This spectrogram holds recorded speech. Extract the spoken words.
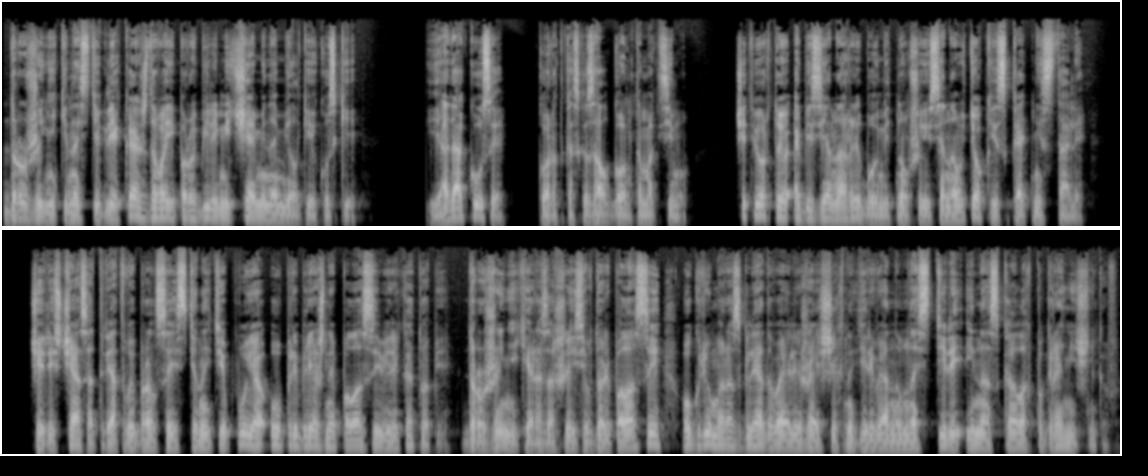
Дружинники настигли каждого и порубили мечами на мелкие куски. «Я до кусы», – коротко сказал Гонта Максиму. Четвертую обезьяну-рыбу, метнувшуюся на утек, искать не стали. Через час отряд выбрался из стены Типуя у прибрежной полосы Великотопи. Дружинники разошлись вдоль полосы, угрюмо разглядывая лежащих на деревянном настиле и на скалах пограничников.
